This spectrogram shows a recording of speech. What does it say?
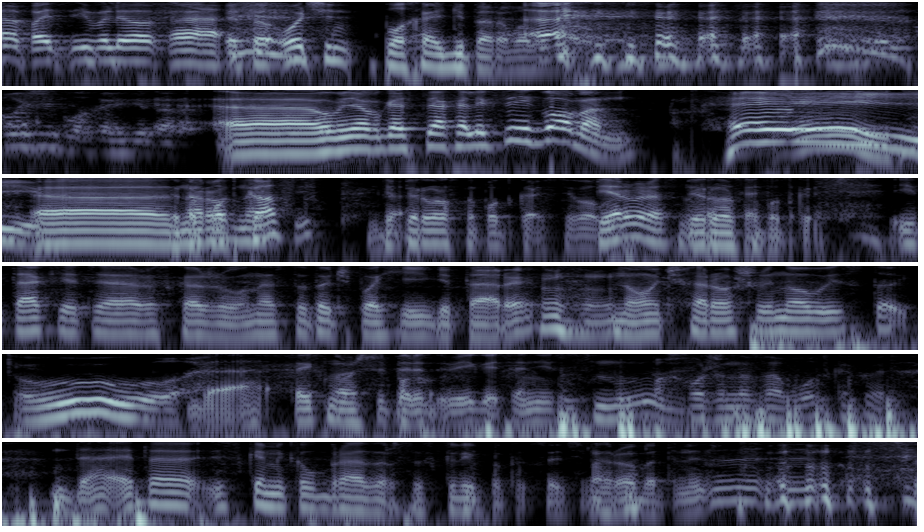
Слез. Спасибо, Леха. Это очень плохая гитара, Очень плохая гитара. У меня в гостях Алексей Гоман. Эй! Э, Это народный подкаст? артист. Я Да. первый раз на подкасте. Первый раз на Первый раз на подкасте? Итак, я тебе расскажу. У нас тут очень плохие гитары, но очень хорошие новые стойки. Да, ты их можешь теперь двигать, они смуз. Похоже на завод какой-то. Да, это из Chemical Brothers, из клипа с этими роботами.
